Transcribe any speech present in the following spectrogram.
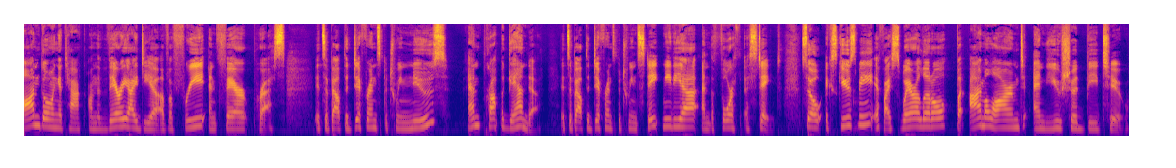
ongoing attack on the very idea of a free and fair press. It's about the difference between news and propaganda. It's about the difference between state media and the fourth estate. So excuse me if I swear a little, but I'm alarmed and you should be too.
